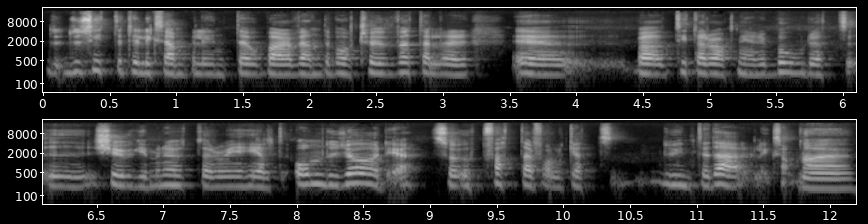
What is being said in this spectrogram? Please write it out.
Du, du sitter till exempel inte och bara vänder bort huvudet eller eh, bara tittar rakt ner i bordet i 20 minuter och är helt... Om du gör det så uppfattar folk att du inte är där liksom. Nej.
